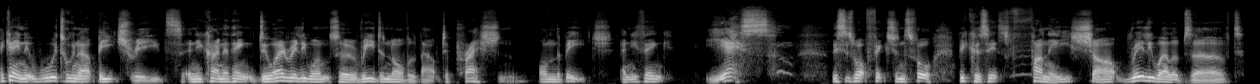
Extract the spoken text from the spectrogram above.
again, we're talking about beach reads, and you kind of think, do I really want to read a novel about depression on the beach? And you think, yes, this is what fiction's for because it's funny, sharp, really well observed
